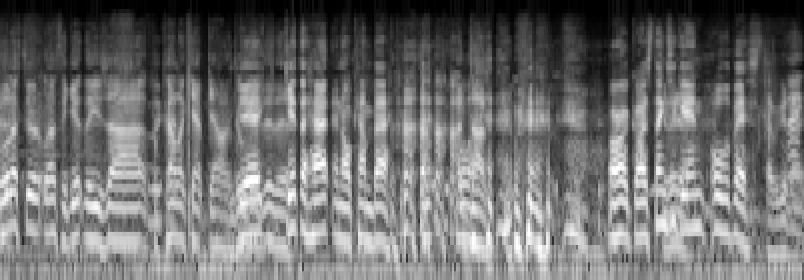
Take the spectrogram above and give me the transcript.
we'll have to we'll have to get these uh, propeller cap going. We'll yeah, get the- get the hat and I'll come back. I'm done. all right, guys. Thanks again. All the best. Have a good day.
